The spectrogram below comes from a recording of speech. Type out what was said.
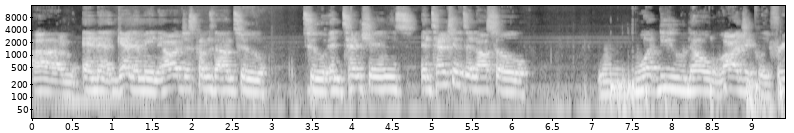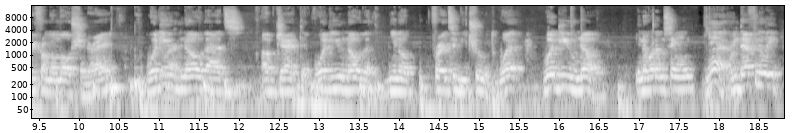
Um, and again, I mean, it all just comes down to to intentions, intentions, and also what do you know logically, free from emotion, right? What do you Right. know that's objective? What do you know that you know for it to be truth? What What do you know? You know what I'm saying? Yeah. I'm definitely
